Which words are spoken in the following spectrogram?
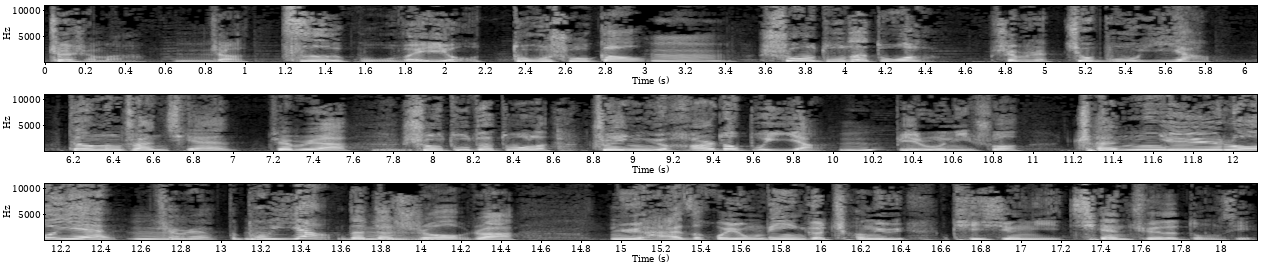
这什么？叫自古唯有读书高。嗯，书读的多了，是不是就不一样？都能赚钱，是不是？书读的多了，追女孩都不一样。嗯，比如你说沉鱼落雁，是不是都不一样的的时候，是吧？女孩子会用另一个成语提醒你欠缺的东西。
